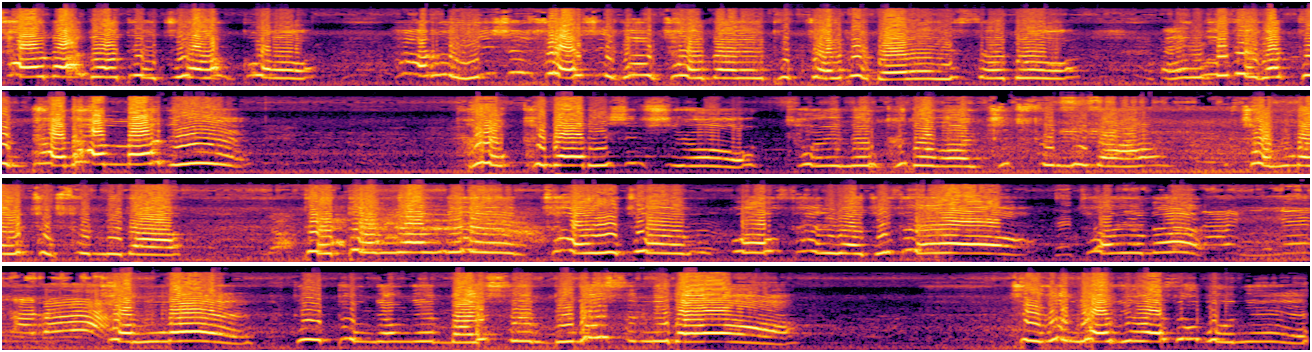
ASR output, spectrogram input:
전화도 되지 않고 하루 24시간 전화에 붙잡혀 놓여 있어도 앵무새 같은 단 한마디 꼭 기다리십시오. 저희는 그동안 죽습니다. 정말 죽습니다. 대통령님, 저희 좀 꼭 살려주세요. 저희는. 정말 대통령님 말씀 믿었습니다. 지금 여기 와서 보니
